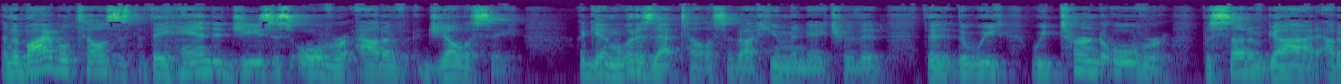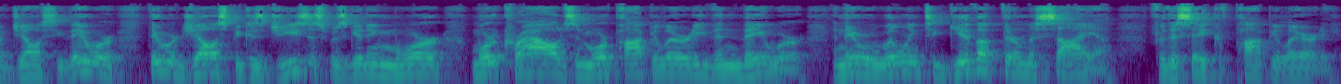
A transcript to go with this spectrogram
And the Bible tells us that they handed Jesus over out of jealousy. Again, what does that tell us about human nature? That, that, that, we, we turned over the Son of God out of jealousy. They were, they were jealous because Jesus was getting more, more crowds and more popularity than they were. And they were willing to give up their Messiah for the sake of popularity.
